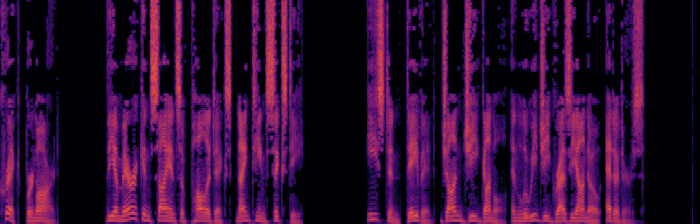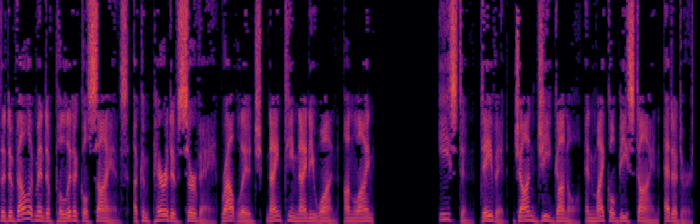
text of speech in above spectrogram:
Crick, Bernard. The American Science of Politics, 1960 Easton, David, John G. Gunnell, and Luigi Graziano, editors. The Development of Political Science, A Comparative Survey, Routledge, 1991, online Easton, David, John G. Gunnell, and Michael B. Stein, editors.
